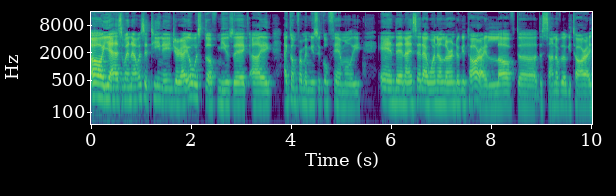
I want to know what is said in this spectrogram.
Oh yes, when I was a teenager, I always loved music. I I come from a musical family, and then I said I want to learn the guitar. I loved the the sound of the guitar. I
